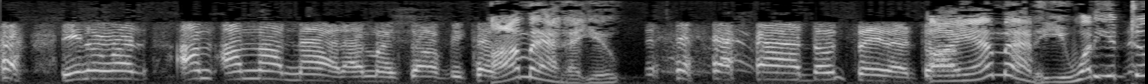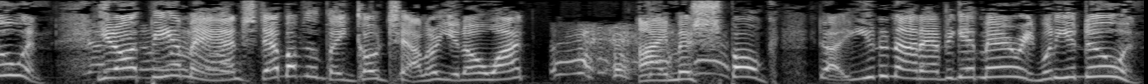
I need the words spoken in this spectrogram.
you know what? I'm, I'm not mad at myself because. I'm mad at you. don't say that. Tom. I am mad at you. What are you doing? You know what? Be a man. Step up to the plate. Go tell her, you know what? I misspoke. You do not have to get married. What are you doing?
